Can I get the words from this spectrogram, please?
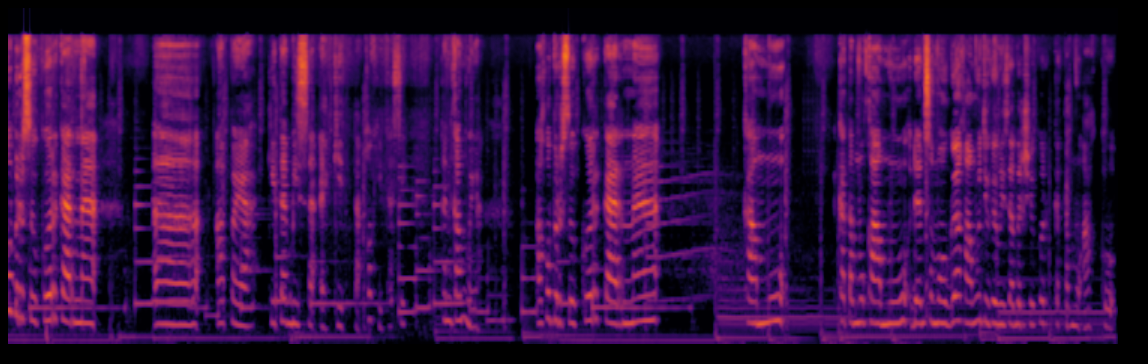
aku bersyukur karena eh, apa ya kita bisa eh kita kok kita sih? Kan kamu ya. Aku bersyukur karena kamu ketemu kamu dan semoga kamu juga bisa bersyukur ketemu aku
